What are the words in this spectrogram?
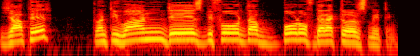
ya phir 21 days before the board of directors meeting.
